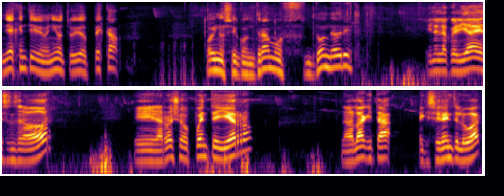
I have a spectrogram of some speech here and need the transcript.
Buen día gente, bienvenido a otro video de pesca. Hoy nos encontramos, ¿dónde Adri? En la localidad de San Salvador, el arroyo Puente Hierro. La verdad que está excelente lugar.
